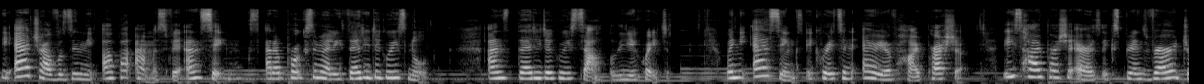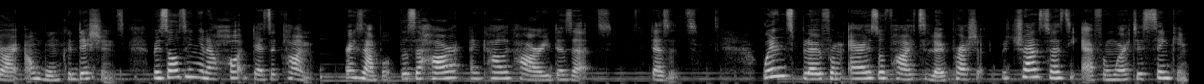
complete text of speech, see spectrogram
The air travels in the upper atmosphere and sinks at approximately 30 degrees north and 30 degrees south of the equator. When the air sinks, it creates an area of high pressure. These high pressure areas experience very dry and warm conditions, resulting in a hot desert climate. For example, the Sahara and Kalahari deserts. deserts. Winds blow from areas of high to low pressure, which transfers the air from where it is sinking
